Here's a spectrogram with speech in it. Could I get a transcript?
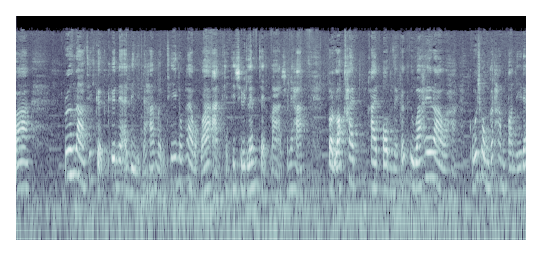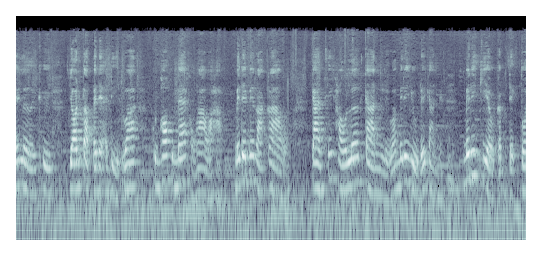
ว่า เรื่องราวที่เกิดขึ้นในอดีตนะคะ เหมือนที่น้องแพรบอกว่าอ่านเขียนที่ชีวิตเล่มเจ็ดมาใช่ไหมคะปลดล็อกคลายคลายปมเนี่ยก็คือว่าให้เราอะค่ะคุณผู้ชมก็ทำตอนนี้ได้เลย คือย้อนกลับไปในอดีตว่าคุณพ่อคุณแม่ของเราอะค่ะไม่ได้ไม่รักเรา การที่เขาเลิกกันหรือว่าไม่ได้อยู่ด้วยกันเนี่ยไม่ได้เกี่ยวกับเด็กตัว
